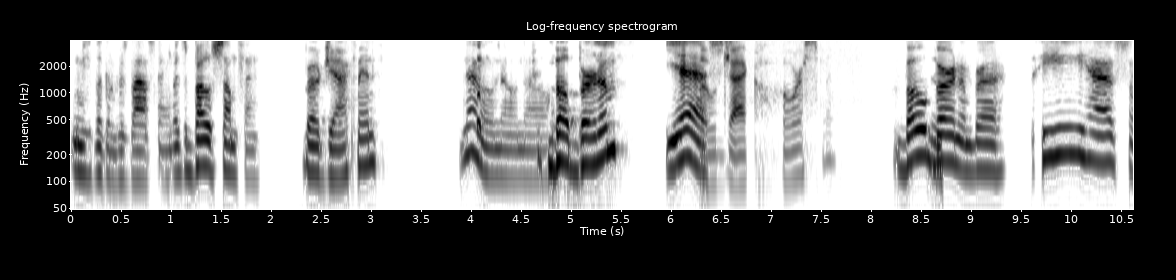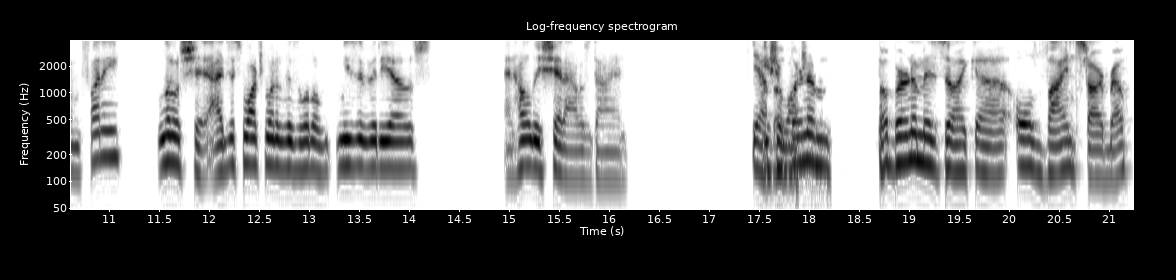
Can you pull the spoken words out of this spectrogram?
Let me look up his last name. It's Bo something. Bro, Jackman, No, no, no. Bo Burnham. yes, Oh, Jack Horseman. Bo. Burnham, bruh. He has some funny little shit. I just watched one of his little music videos, and holy shit, I was dying. Yeah, You Bo should watch it. Burnham. Bo Burnham is like a old Vine star, bro.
